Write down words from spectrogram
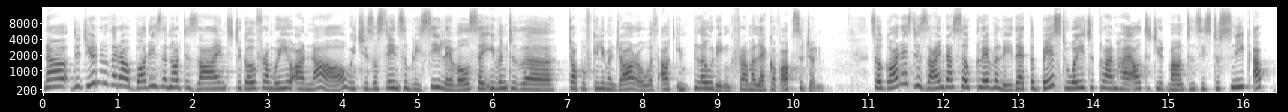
now, did you know that our bodies are not designed to go from where you are now, which is ostensibly sea level, say even to the top of Kilimanjaro, without imploding from a lack of oxygen? So, God has designed us so cleverly that the best way to climb high altitude mountains is to sneak up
